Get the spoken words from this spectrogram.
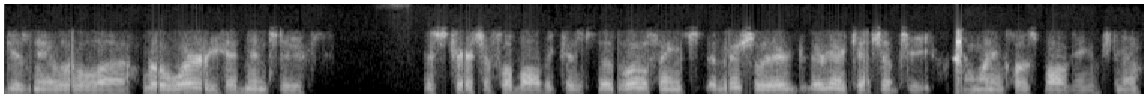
gives me a little uh, little worry heading into this stretch of football because those little things eventually they're they're going to catch up to you and winning close ball games. You know.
